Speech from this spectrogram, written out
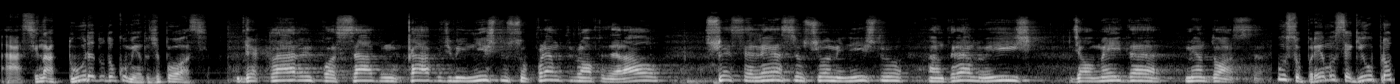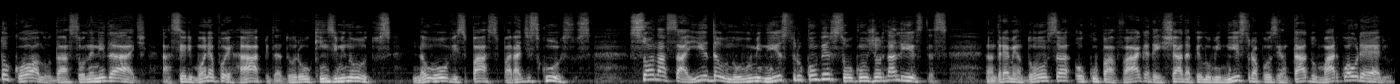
a assinatura do documento de posse. Declaro empossado no cargo de ministro do Supremo Tribunal Federal sua Excelência, o senhor ministro André Luiz de Almeida Mendonça. O Supremo seguiu o protocolo da solenidade. A cerimônia foi rápida, durou 15 minutos. Não houve espaço para discursos. Só na saída, o novo ministro conversou com jornalistas. André Mendonça ocupa a vaga deixada pelo ministro aposentado Marco Aurélio.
